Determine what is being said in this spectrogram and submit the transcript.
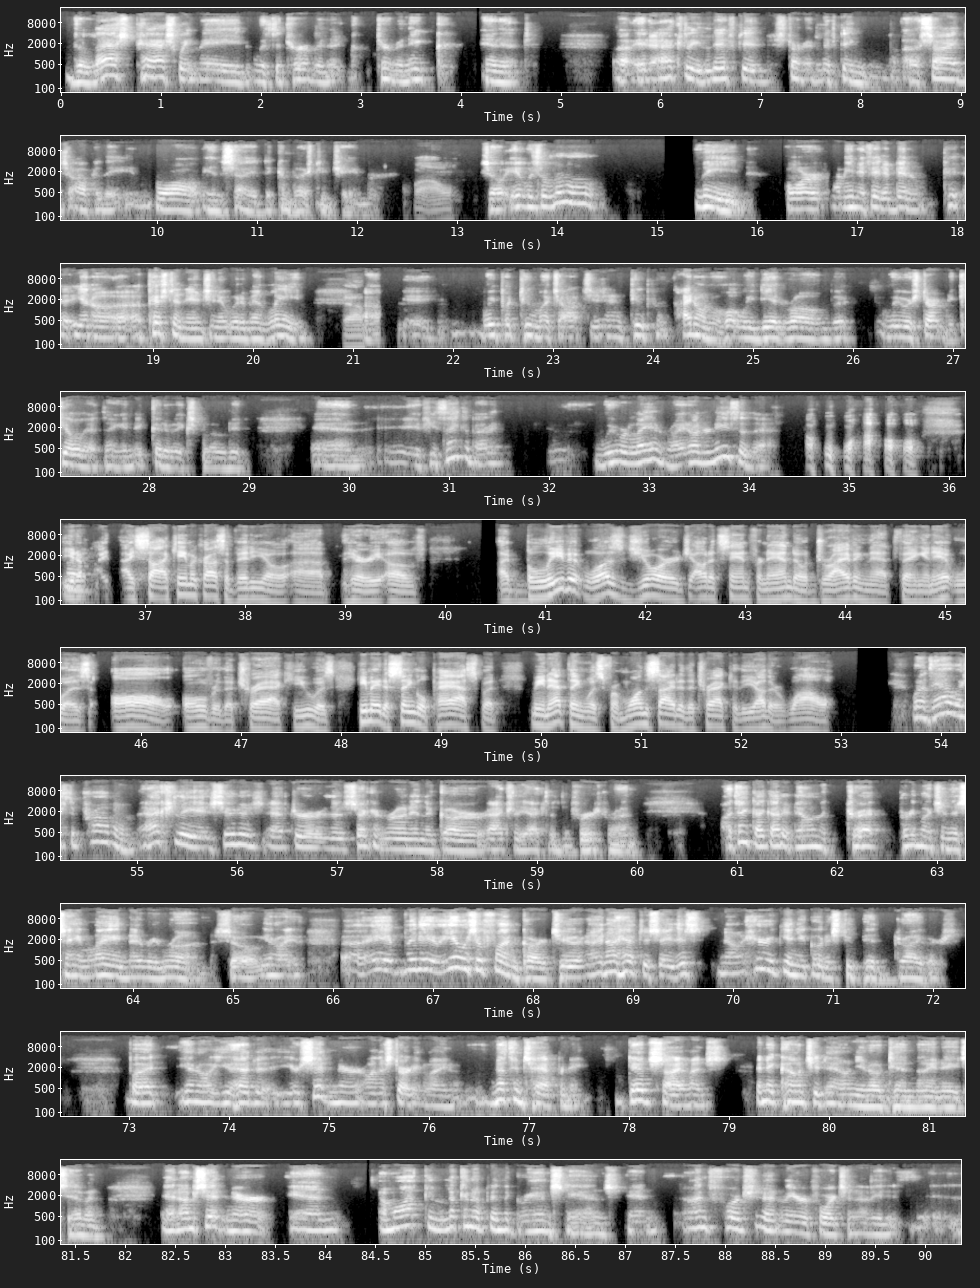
The last pass we made with the Turbinique, Turbinique in it, uh, it actually lifted, started lifting uh, sides off of the wall inside the combustion chamber. Wow. So it was a little lean. Or, I mean, if it had been, you know, a piston engine, it would have been lean. Yeah. Uh, we put too much oxygen, too, I don't know what we did wrong, but we were starting to kill that thing and it could have exploded. And if you think about it, we were laying right underneath of that. Oh, wow. You know, I, I, saw, I came across a video, uh, Harry, of, I believe it was George out at San Fernando driving that thing, and it was all over the track. He was, he made a single pass, but I mean, that thing was from one side of the track to the other. Wow. Well, that was the problem. Actually, as soon as after the second run in the car, actually, after the first run, I think I got it down the track pretty much in the same lane every run. So, you know, uh, it, but it, it, was a fun car too. And, and I have to say this now, here again, you go to stupid drivers. But, you know, you had to, you're sitting there on the starting line, nothing's happening, dead silence. And they count you down, you know, 10, 9, 8, 7. And I'm sitting there and I'm walking, looking up in the grandstands, and unfortunately or fortunately,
